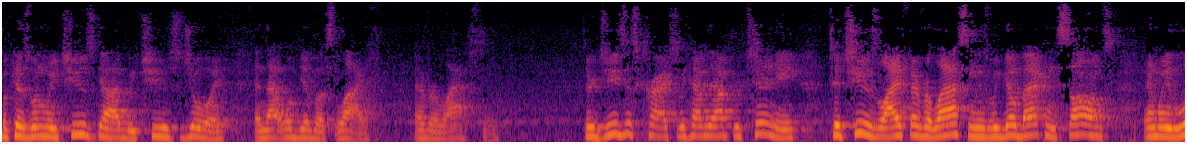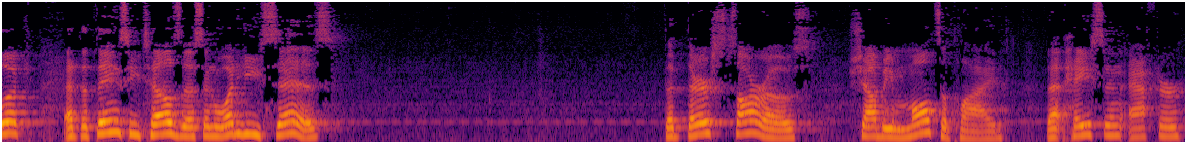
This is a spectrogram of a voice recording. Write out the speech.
Because when we choose God, we choose joy, and that will give us life everlasting. Through Jesus Christ, we have the opportunity to choose life everlasting as we go back in Psalms and we look at the things He tells us and what He says that their sorrows shall be multiplied that hasten after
